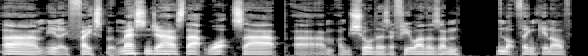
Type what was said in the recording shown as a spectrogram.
Um, you know, Facebook Messenger has that, WhatsApp. Um, I'm sure there's a few others I'm not thinking of.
